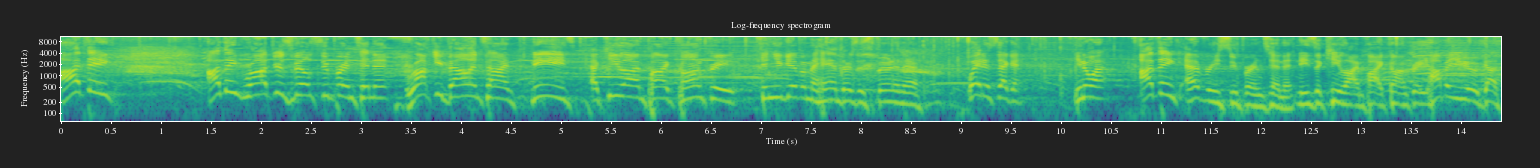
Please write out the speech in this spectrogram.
I think I think Rogersville Superintendent Rocky Valentine needs a key lime pie concrete. Can you give him a hand? There's a spoon in there. Wait a second. You know what? I think every superintendent needs a key lime pie concrete. How about you guys?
